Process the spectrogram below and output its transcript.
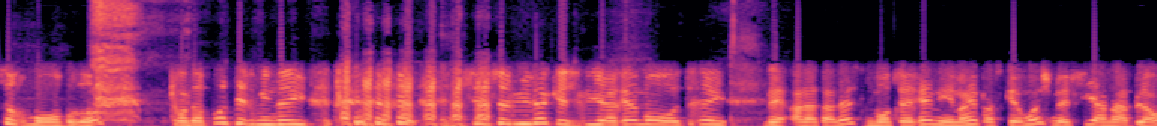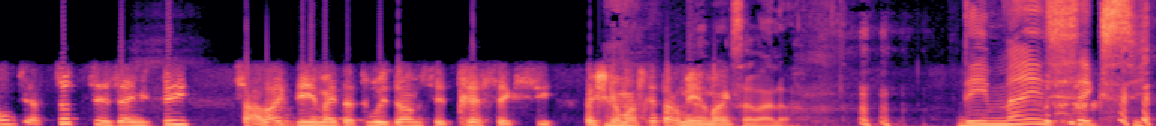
sur mon bras qu'on n'a pas terminé. c'est celui-là que je lui aurais montré. Mais en attendant, je lui montrerai mes mains parce que moi, je me fie à ma blonde et à toutes ses amitiés. Ça a l'air que des mains tatouées d'hommes, c'est très sexy. je commencerai par mes ah mains. ça va là. des mains sexy.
